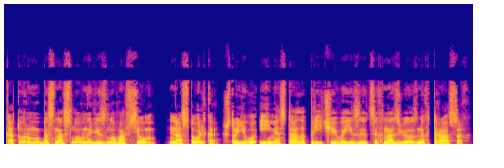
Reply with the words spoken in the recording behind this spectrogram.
которому баснословно везло во всем. Настолько, что его имя стало притчей во языцах на звездных трассах.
